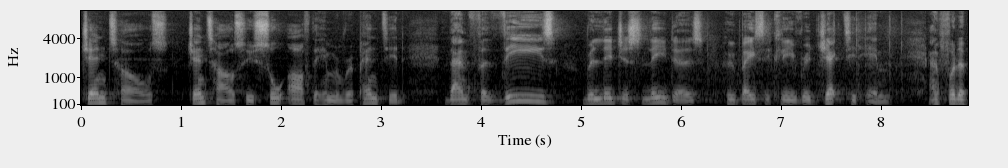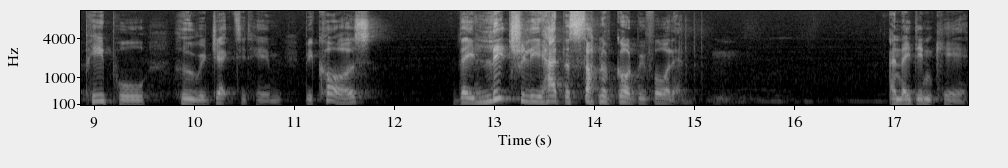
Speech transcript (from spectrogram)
Gentiles, Gentiles who sought after him and repented, than for these religious leaders who basically rejected him and for the people who rejected him because they literally had the Son of God before them and they didn't care.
